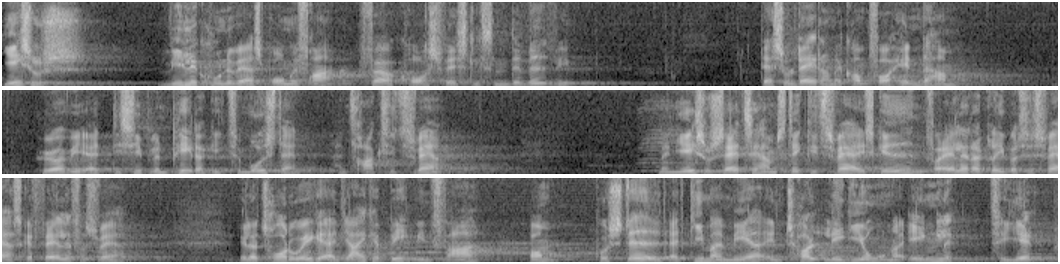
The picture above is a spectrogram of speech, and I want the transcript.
Jesus ville kunne være sprunget fra før korsfæstelsen, det ved vi. Da soldaterne kom for at hente ham, hører vi, at disciplen Peter gik til modstand. Han trak sit svær. Men Jesus sagde til ham, stik dit svær i skeden, for alle, der griber til svær, skal falde for svær. Eller tror du ikke, at jeg kan bede min far om på stedet at give mig mere end 12 legioner engle til hjælp?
